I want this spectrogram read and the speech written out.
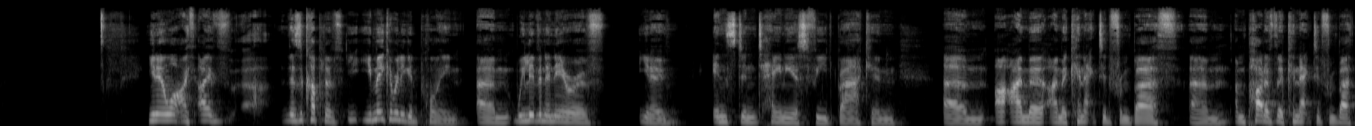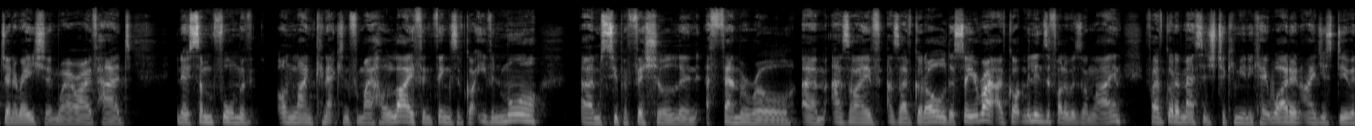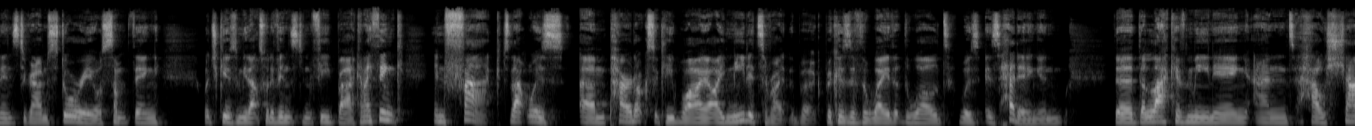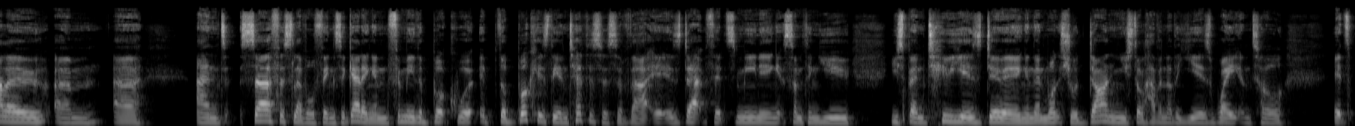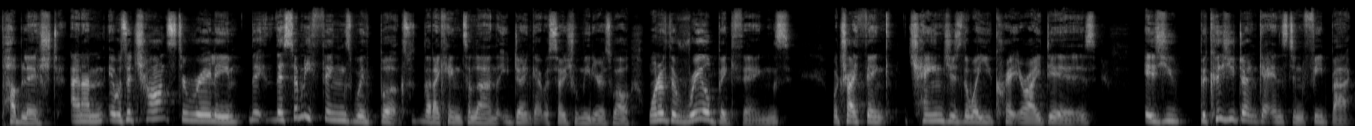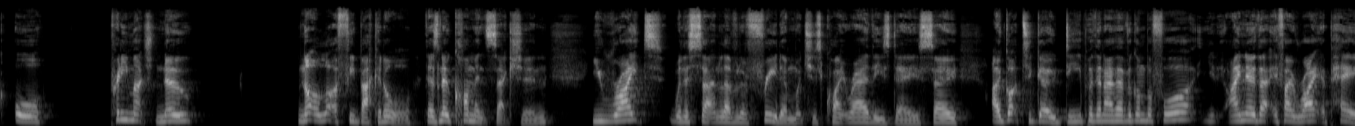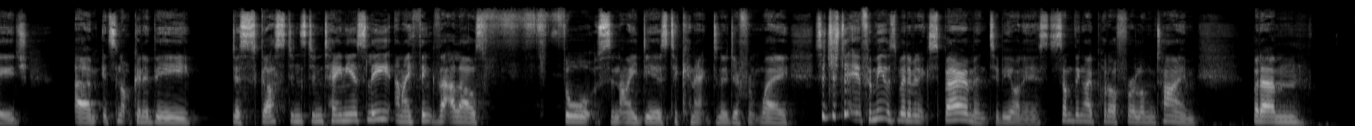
You know what? I, have uh, there's a couple of you make a really good point. Um, we live in an era of you know instantaneous feedback and um, I, am a I'm a connected from birth. Um, I'm part of the connected from birth generation where I've had you know some form of online connection for my whole life, and things have got even more um, superficial and ephemeral um, as I've as I've got older. So you're right. I've got millions of followers online. If I've got a message to communicate, why don't I just do an Instagram story or something which gives me that sort of instant feedback. And I think, in fact, that was um, paradoxically why I needed to write the book because of the way that the world was is heading and the the lack of meaning and how shallow um, uh, and surface level things are getting. And for me, the book the book is the antithesis of that. It is depth. It's meaning. It's something you you spend two years doing, and then once you're done, you still have another year's wait until it's published. And um, it was a chance to really, there's so many things with books that I came to learn that you don't get with social media as well. One of the real big things, which I think changes the way you create your ideas, is you, because you don't get instant feedback or pretty much no, not a lot of feedback at all, there's no comment section. You write with a certain level of freedom, which is quite rare these days. So I got to go deeper than I've ever gone before. I know that if I write a page, um, it's not going to be discussed instantaneously. And I think that allows thoughts and ideas to connect in a different way. So just to, for me, it was a bit of an experiment, to be honest, something I put off for a long time. But um,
